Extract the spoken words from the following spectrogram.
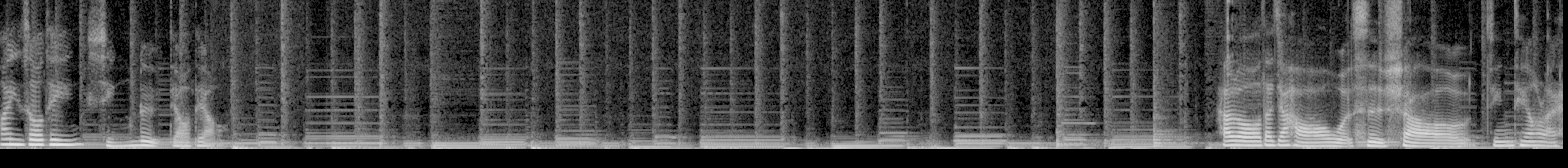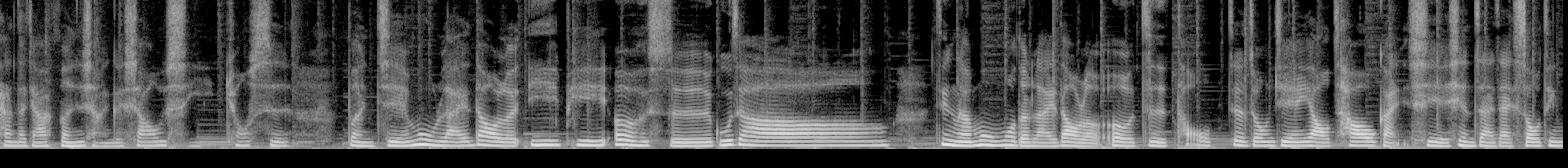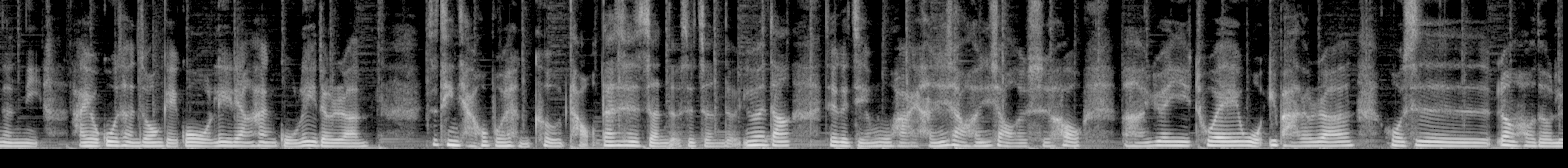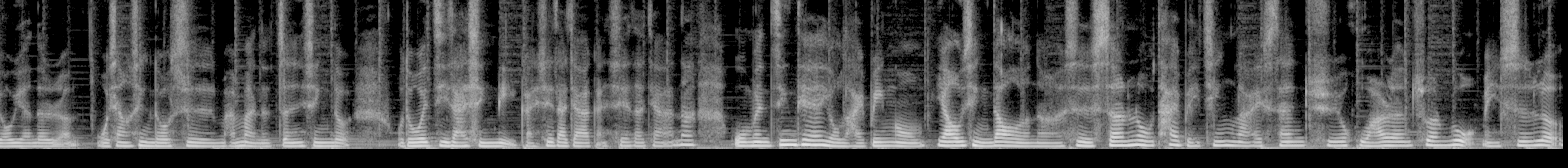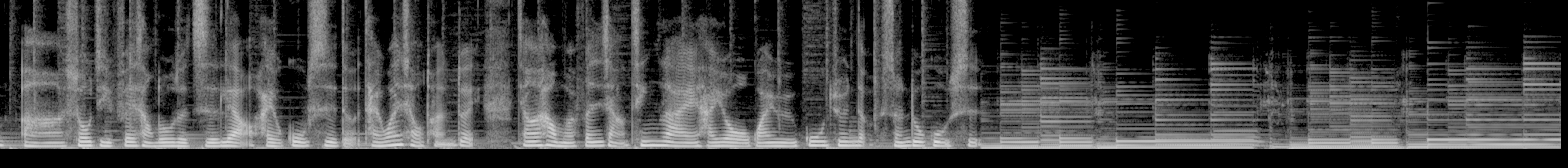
欢迎收听《行旅调调》。Hello，大家好，我是邵，今天要来和大家分享一个消息，就是本节目来到了 EP 二十，鼓掌。竟然默默的来到了二字头，这中间要超感谢现在在收听的你，还有过程中给过我力量和鼓励的人。这听起来会不会很客套？但是真的是真的，因为当这个节目还很小很小的时候，啊、愿意推我一把的人，或是任何的留言的人，我相信都是满满的真心的，我都会记在心里。感谢大家，感谢大家。那我们今天有来宾哦，邀请到了呢，是深入太北京来山区华人村落美诗乐啊，收集非常多的资料，还有。故事的台湾小团队将会和我们分享青来，还有关于孤军的深度故事。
